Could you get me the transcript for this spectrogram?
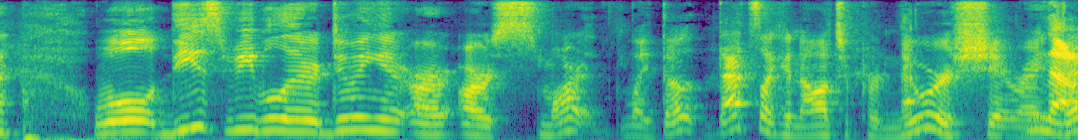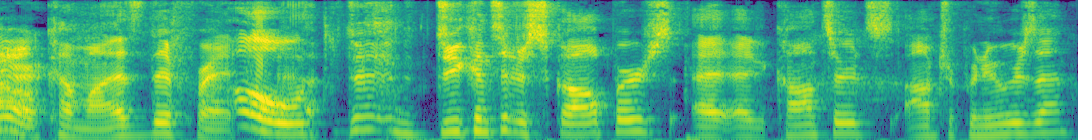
well these people that are doing it are, are smart like th- that's like an entrepreneur shit right no, there No, come on, that's different. oh Do, do you consider scalpers at, at concerts entrepreneurs then?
